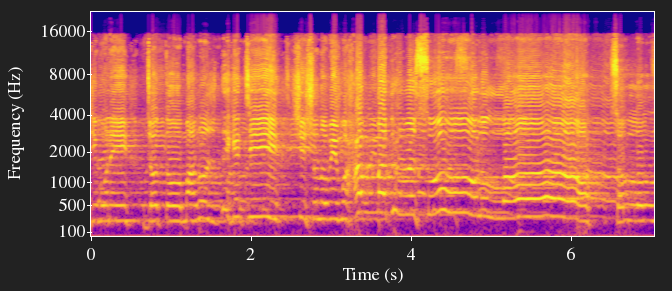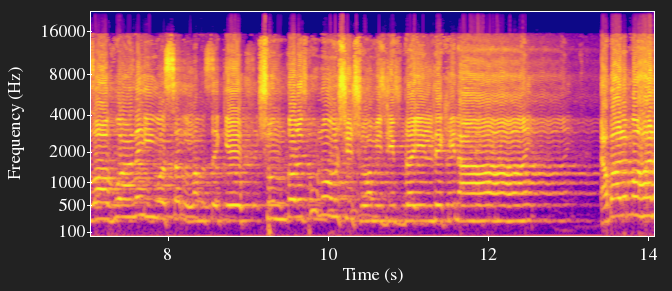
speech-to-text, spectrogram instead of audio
জীবনে যত মানুষ দেখেছি, শিশু নবী মুহাম্মদুর রাসূলুল্লাহ সাল্লাল্লাহু আলাইহি ওয়াসাল্লাম থেকে সুন্দর কোনো শিশু আমি জিব্রাইল দেখি নাই। আবার মহান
